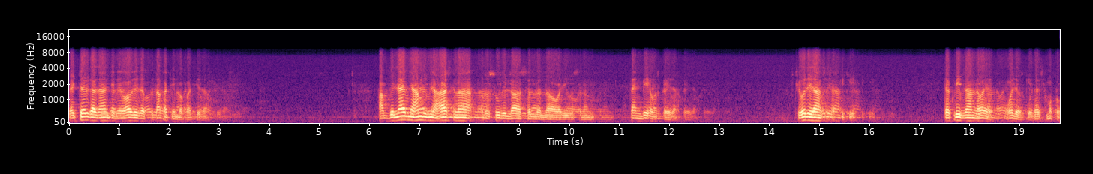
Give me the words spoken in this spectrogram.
کچر غزان چې به واورې د پتاقه ټیم په پاتې ده عبد الله ابن عمرو ابن عاص نه رسول الله صلی الله علیه وسلم تنبیه ورکړی دا چې ولې ځان څه سخت کې تکلیف ځان نه وای ولې ورکې دا سمکو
